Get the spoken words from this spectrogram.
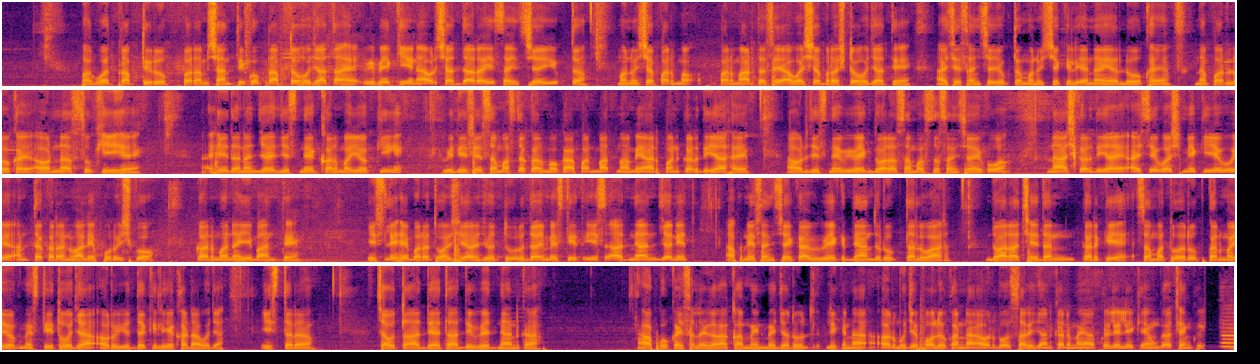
भगवत प्राप्ति रूप परम शांति को प्राप्त हो जाता है। विवेकहीन और श्रद्धा रही संशय युक्त मनुष्य परम, परमार्थ से अवश्य भ्रष्ट हो जाते हैं। ऐसे संशय युक्त मनुष्य के लिए न यह लोक है, न परलोक है और न सुखी है। हे धनंजय, जिसने कर्मयोग की विधि से समस्त कर्मों का परमात्मा में अर्पण कर दिया है और जिसने विवेक द्वारा समस्त संशय को नाश कर दिया है, ऐसे वश में किए हुए अंतकरण वाले पुरुष को कर्म नहीं बांधते। इसलिए है भरतवर्षी अर्जुन, तू हृदय में स्थित इस अज्ञान जनित अपने संशय का विवेक ज्ञान रूप तलवार द्वारा छेदन करके समत्व रूप कर्मयोग में स्थित हो जा और युद्ध के लिए खड़ा हो जा। इस तरह चौथा अध्याय था दिव्य ज्ञान का। आपको कैसा लगेगा कमेंट में ज़रूर लिखना और मुझे फॉलो करना और बहुत सारी जानकारी मैं आपके लिए लेके आऊँगा। Thank you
